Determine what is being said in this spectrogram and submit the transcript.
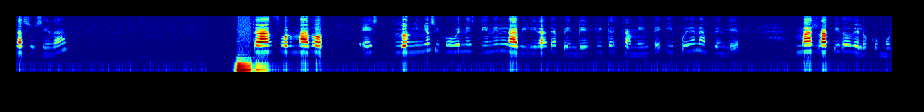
la sociedad. Transformador. Los niños y jóvenes tienen la habilidad de aprender críticamente y pueden aprender más rápido de lo común.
